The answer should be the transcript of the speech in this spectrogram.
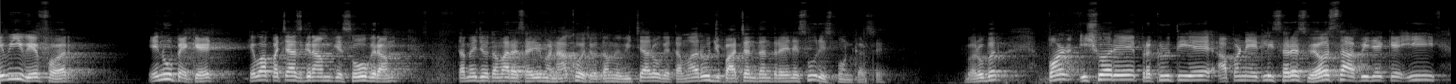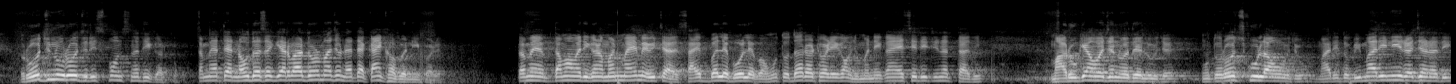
એવી વેફર, એનું પેકેટ એવા પચાસ ગ્રામ કે સો ગ્રામ, તમે જો તમારા શરીરમાં નાખો છો, તમે વિચારો કે તમારું જ પાચનતંત્ર એને શું રિસ્પોન્ડ કરશે? બરોબર? પણ ઈશ્વરે, પ્રકૃતિએ આપણને એટલી સરસ વ્યવસ્થા આપી છે કે એ રોજનું રોજ રિસ્પોન્સ નથી કરતું. તમે અત્યારે નવ, દસ, અગિયાર, બાર ધોરણમાં છો ને, અત્યારે કાંઈ ખબર નહીં પડે. તમે તમારામાંથી ઘણા મનમાં એમ વિચાર, સાહેબ, ભલે બોલે, પણ હું તો દર અઠવાડિયે કહું છું, મને કાંઈ એસિડિટી નથી થતી. મારું ક્યાં વજન વધેલું છે? હું તો રોજ સ્કૂલ આવું છું. મારી તો બીમારીની રજા નથી.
